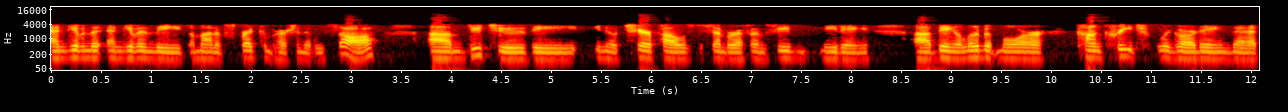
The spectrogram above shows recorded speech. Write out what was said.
And given the and given the amount of spread compression that we saw, um, due to the, you know, Chair Powell's December FOMC meeting uh, being a little bit more concrete regarding that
